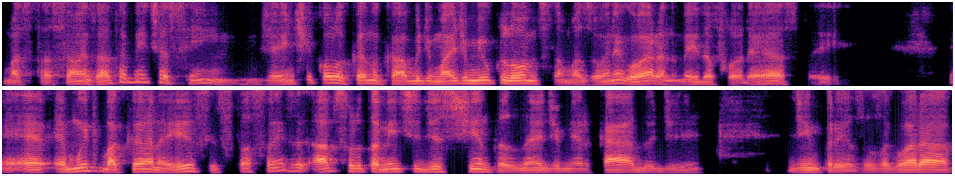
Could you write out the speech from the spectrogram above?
uma situação exatamente assim, gente colocando cabo de mais de mil quilômetros na Amazônia agora, no meio da floresta. é, é muito bacana isso, situações absolutamente distintas, né, de mercado, de, de empresas. Agora,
